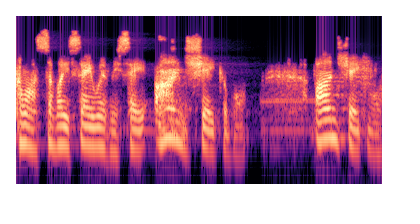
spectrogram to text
Come on, somebody say with me, say, unshakable. Unshakable.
